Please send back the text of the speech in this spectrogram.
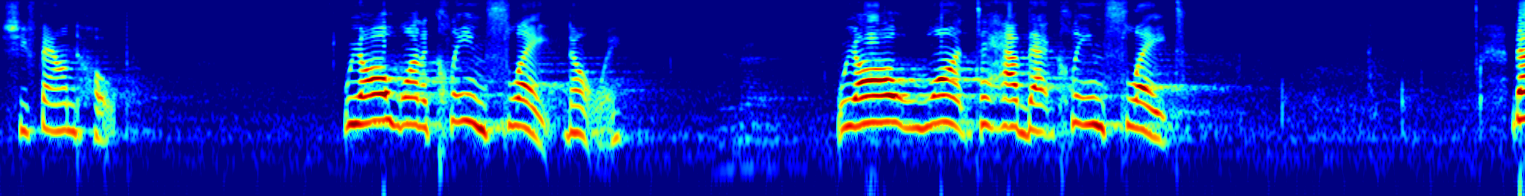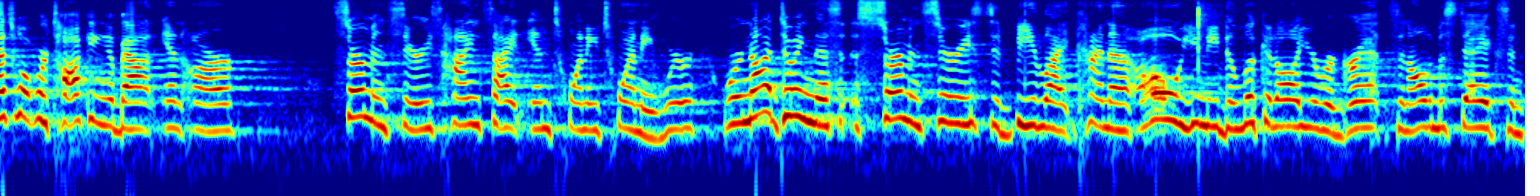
She found hope. We all want a clean slate, don't we? Amen. We all want to have that clean slate. That's what we're talking about in our sermon series, Hindsight in 2020. We're, we're not doing this sermon series to be like kind of, oh, you need to look at all your regrets and all the mistakes and,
